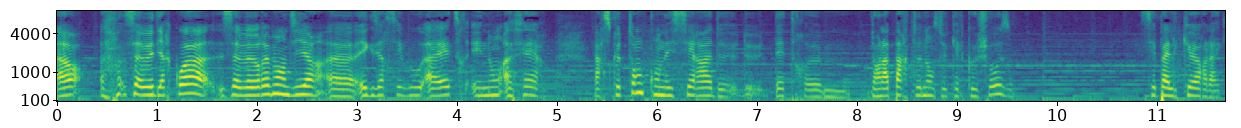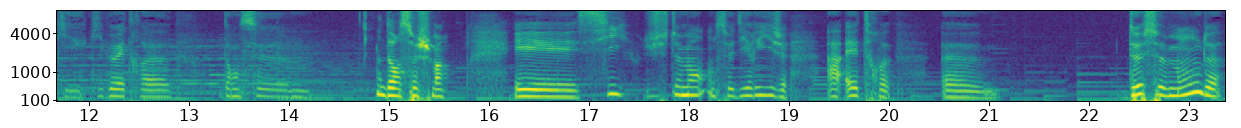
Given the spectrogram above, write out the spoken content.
Alors, ça veut dire quoi? Ça veut vraiment dire euh, exercez-vous à être et non à faire. Parce que tant qu'on essaiera d'être euh, dans l'appartenance de quelque chose, c'est pas le cœur là qui, veut être euh, dans, ce, dans ce chemin. Et si justement on se dirige à être de ce monde,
